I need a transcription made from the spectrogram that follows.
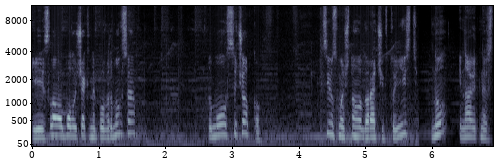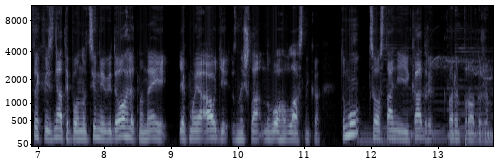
І слава Богу, чек не повернувся. Тому все чітко. Всім смачного, до речі, хто їсть. Ну і навіть не встиг відзняти повноцінний відеогляд на неї, як моя Audi знайшла нового власника. Тому це останні її кадри перед продажем.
